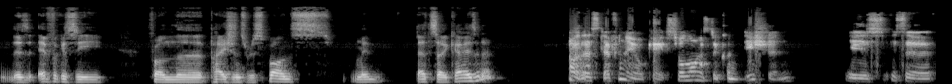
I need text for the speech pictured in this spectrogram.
there's efficacy from the patient's response, I mean, that's okay, isn't it? Oh, that's definitely okay. So long as the condition is is a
